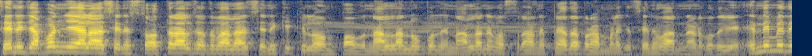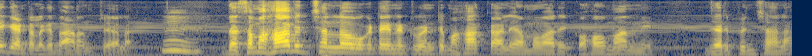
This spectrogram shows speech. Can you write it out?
శని జపం చేయాలా శని స్తోత్రాలు చదవాలా శనికి కిలోం పావు నల్ల నువ్వుల్ని నల్లని వస్త్రాన్ని పేద బ్రాహ్మణులకి శనివారం నాడు ఉదయం ఎనిమిది గంటలకి దానం చేయాలా. దశ మహావిద్యల్లో ఒకటైనటువంటి మహాకాళి అమ్మవారి యొక్క హోమాన్ని జరిపించాలా.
